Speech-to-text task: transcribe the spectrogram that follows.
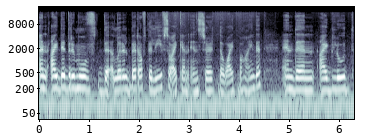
and I did remove the little bit of the leaf so I can insert the white behind it and then I glued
